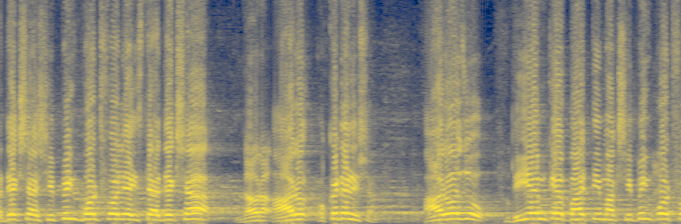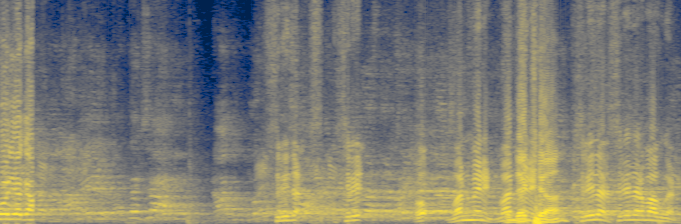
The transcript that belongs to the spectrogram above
అధ్యక్ష షిప్పింగ్ పోర్ట్ఫోలియో ఇస్తే అధ్యక్ష గౌరవ ఆ రోజు ఒక్కటే నిమిషం. ఆ రోజు డిఎంకే పార్టీ మాకు షిప్పింగ్ పోర్ట్ఫోలియోగా Sridhar Shri one minute one. Minute Sridhar Sridhar Babu గారు.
